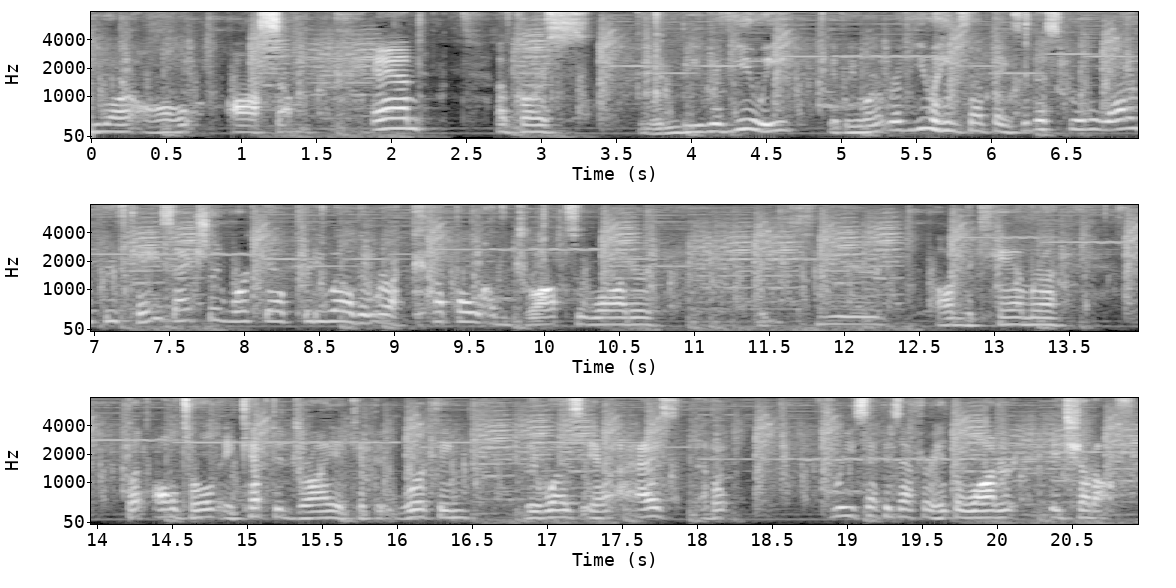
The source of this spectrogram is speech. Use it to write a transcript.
You are all awesome. And of course, wouldn't be reviewy if we weren't reviewing something. So this little waterproof case actually worked out pretty well. There were a couple of drops of water here on the camera. But all told, it kept it dry, it kept it working. There was, you know, as about three seconds after I hit the water, it shut off.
